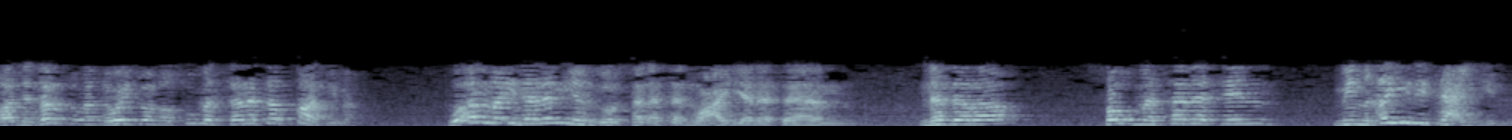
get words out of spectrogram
قال نذرت أن نويت أن أصوم السنة القادمة. وأما إذا لم ينذر سنة معينة نذر صوم سنة من غير تعيين.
